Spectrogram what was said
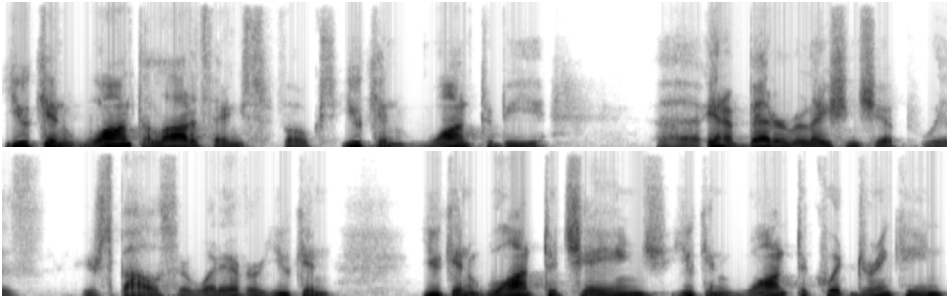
You can want a lot of things, folks. You can want to be uh, in a better relationship with your spouse or whatever. You can, you can want to change. You can want to quit drinking.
